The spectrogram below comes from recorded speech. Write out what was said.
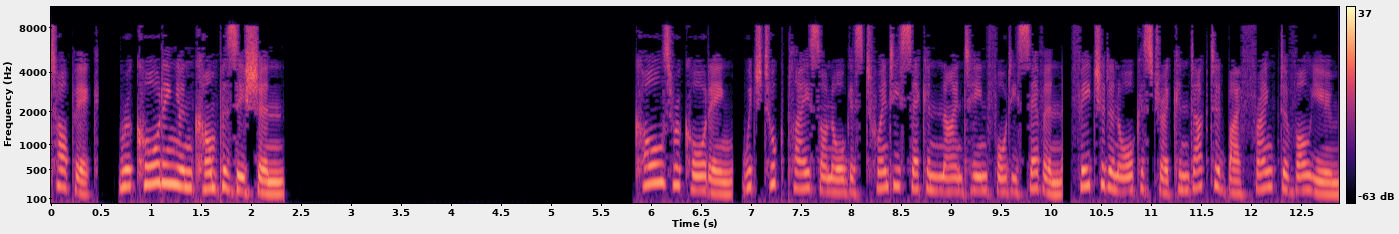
Topic: Recording and composition. Cole's recording, which took place on August 22, 1947, featured an orchestra conducted by Frank de Volume,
